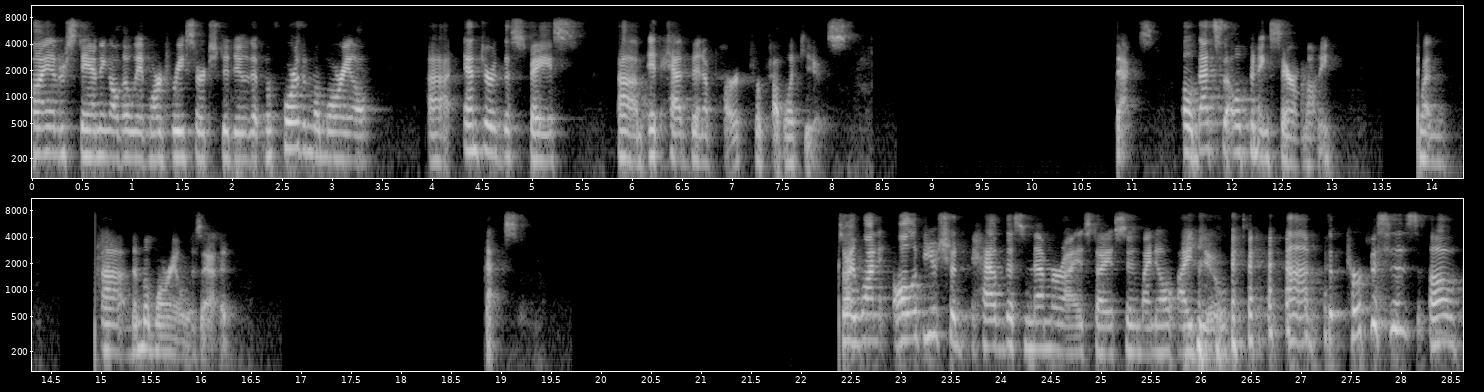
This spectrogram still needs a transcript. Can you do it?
my understanding, although we have more research to do, that before the memorial uh, entered the space, um, it had been a park for public use. Next. Oh, that's the opening ceremony when uh, the memorial was added. Next. So I want, all of you should have this memorized, I assume. I know I do. Um, The purposes of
